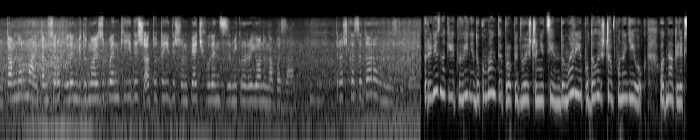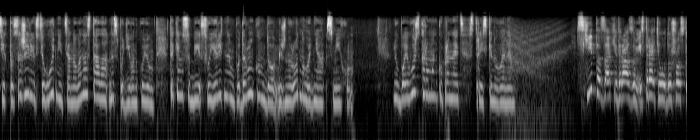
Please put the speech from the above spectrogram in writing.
Ну там нормально, там 40 хвилин від одної зупинки їдеш, а тут ти їдеш он 5 хвилин з мікрорайону на базар. Трошки задорого ми зробили. Перевізники відповідні документи про підвищення цін до мерії подали ще в понеділок. Однак для всіх пасажирів сьогодні ця новина стала несподіванкою, таким собі своєрідним подарунком до міжнародного дня сміху. Люба Іворська, Роман Купранець, Стрийські новини. Схід та захід разом із 3 до 6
